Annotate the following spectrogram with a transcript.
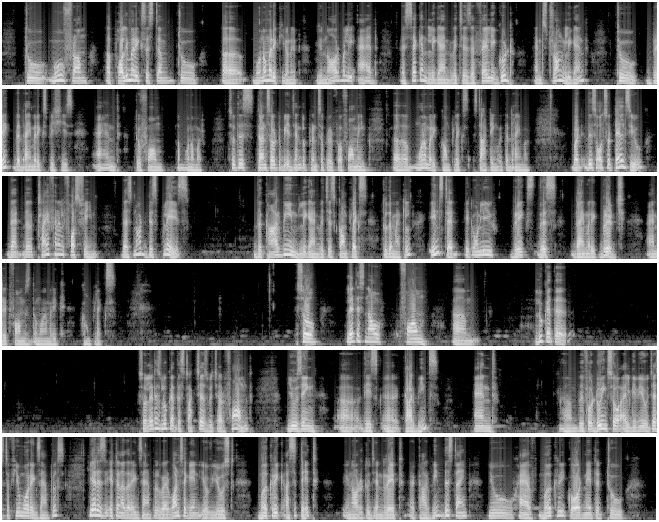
to move from a polymeric system to a monomeric unit. You normally add a second ligand, which is a fairly good and strong ligand to break the dimeric species and to form a monomer. So, this turns out to be a general principle for forming a monomeric complex starting with the dimer. But this also tells you that the triphenyl phosphine does not displace the carbene ligand which is complex to the metal. Instead, it only breaks this dimeric bridge and it forms the monomeric complex. So, let us now form um, look at the So, let us look at the structures which are formed using uh, these uh, carbenes and um, before doing so I will give you just a few more examples. Here is yet another example where once again you have used mercuric acetate in order to generate a carbene. This time you have mercury coordinated to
